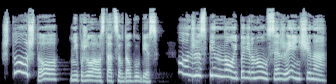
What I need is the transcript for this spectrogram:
«Что-что?» — не пожелал остаться в долгу бес. «Он же спиной повернулся, женщина!»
